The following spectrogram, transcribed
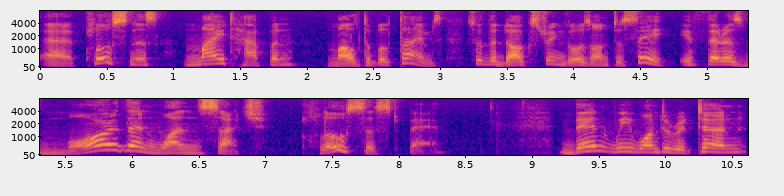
uh, closeness might happen multiple times. So the docstring goes on to say, if there is more than one such closest pair, then we want to return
